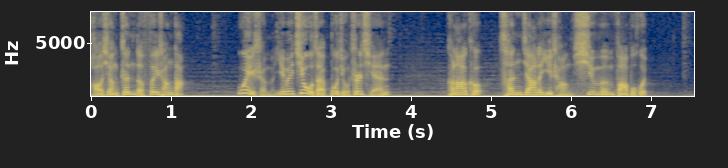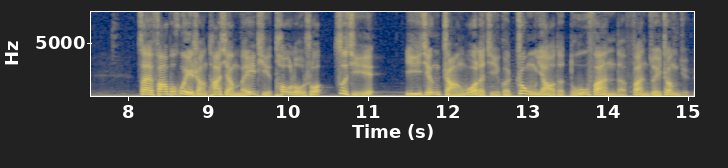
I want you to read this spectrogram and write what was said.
好像真的非常大。为什么？因为就在不久之前，克拉克参加了一场新闻发布会。在发布会上，他向媒体透露说自己已经掌握了几个重要的毒贩的犯罪证据，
